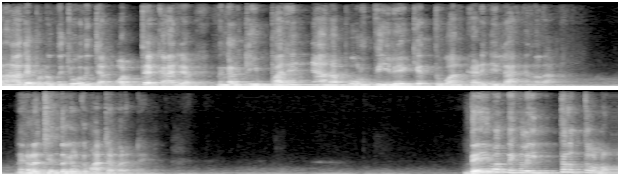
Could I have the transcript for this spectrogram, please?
പരാജയപ്പെട്ടെന്ന് ചോദിച്ചാൽ ഒറ്റ കാര്യം നിങ്ങൾക്ക് ഈ പരിജ്ഞാന പൂർത്തിയിലേക്ക് എത്തുവാൻ കഴിഞ്ഞില്ല എന്നതാണ്. നിങ്ങളുടെ ചിന്തകൾക്ക് മാറ്റം വരട്ടെ. ദൈവം നിങ്ങളെ ഇത്രത്തോളം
